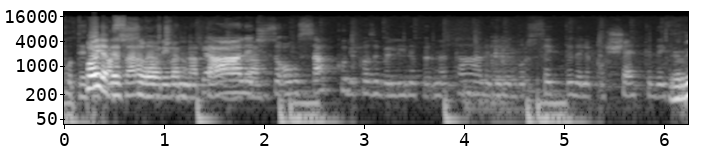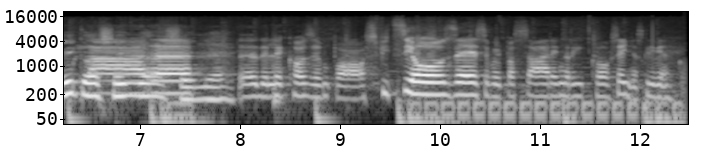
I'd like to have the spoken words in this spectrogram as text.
potete Poi passare adesso arriva il. Natale, ci sono un sacco di cose belline per Natale, delle borsette, delle pochette, dei Enrico, foulard, segna, segna. eh, delle cose un po' sfiziose, se vuoi passare Enrico, segna, scrivi ecco.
